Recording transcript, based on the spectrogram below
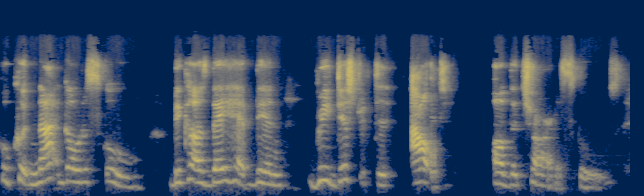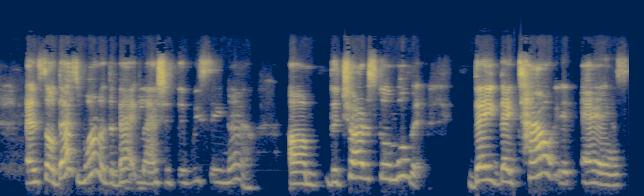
who could not go to school because they had been redistricted out of the charter schools. And so that's one of the backlashes that we see now. Um, the charter school movement, they, they tout it as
